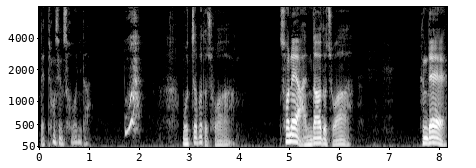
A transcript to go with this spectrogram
내 평생 소원이다. 뭐? 못 잡아도 좋아. 손에 안 닿아도 좋아. 근데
